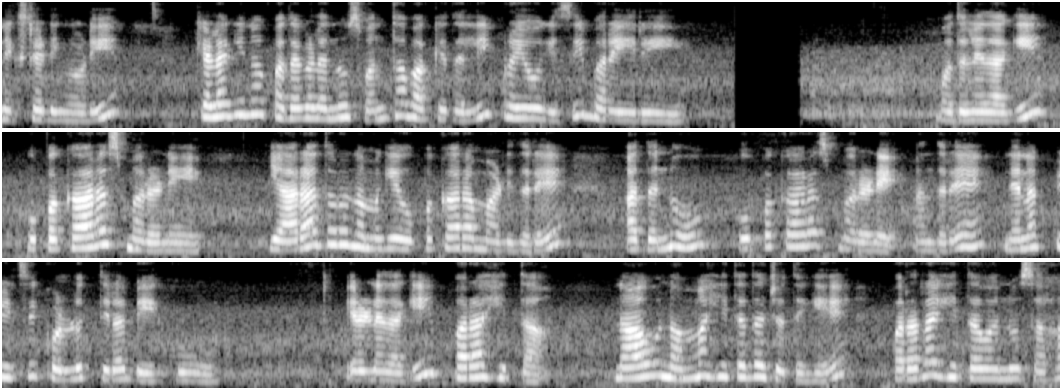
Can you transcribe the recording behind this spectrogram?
ನೆಕ್ಸ್ಟ್ ಹೆಡಿಂಗ್ ನೋಡಿ. ಕೆಳಗಿನ ಪದಗಳನ್ನು ಸ್ವಂತ ವಾಕ್ಯದಲ್ಲಿ ಪ್ರಯೋಗಿಸಿ ಬರೆಯಿರಿ. ಮೊದಲನೇದಾಗಿ ಉಪಕಾರ ಸ್ಮರಣೆ. ಯಾರಾದರೂ ನಮಗೆ ಉಪಕಾರ ಮಾಡಿದರೆ ಅದನ್ನು ಉಪಕಾರ ಸ್ಮರಣೆ ಅಂದರೆ ನೆನಪಿಸಿಕೊಳ್ಳುತ್ತಿರಬೇಕು. ಎರಡನೇದಾಗಿ ಪರಹಿತ. ನಾವು ನಮ್ಮ ಹಿತದ ಜೊತೆಗೆ ಪರರ ಹಿತವನ್ನು ಸಹ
